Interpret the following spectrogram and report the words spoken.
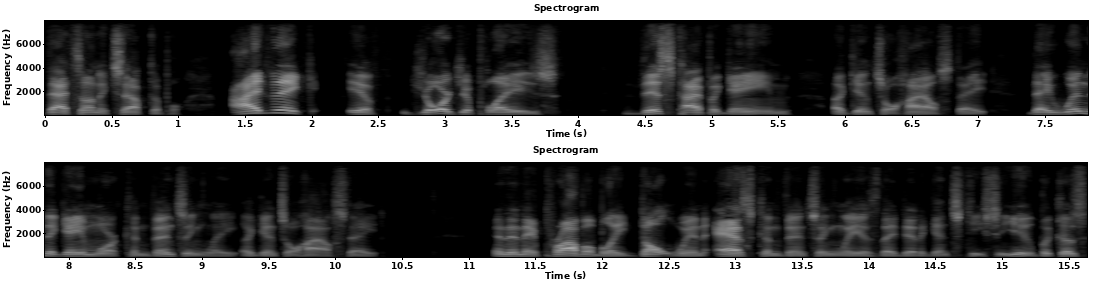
that's unacceptable. I think if Georgia plays this type of game against Ohio State, they win the game more convincingly against Ohio State. And then they probably don't win as convincingly as they did against TCU because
